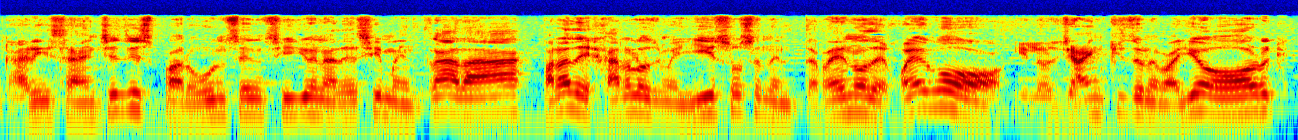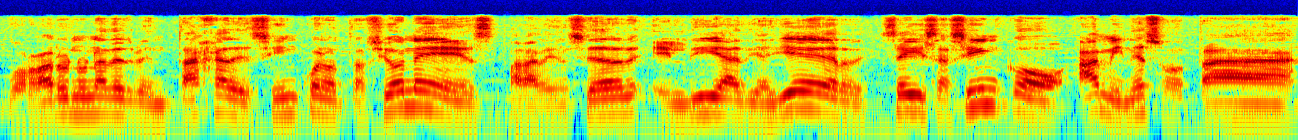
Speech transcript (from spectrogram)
Gary Sánchez disparó un sencillo en la décima entrada para dejar a los mellizos en el terreno de juego y los Yankees de Nueva York borraron una desventaja de cinco anotaciones para vencer el día de ayer 6 a 5 a Minnesota.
